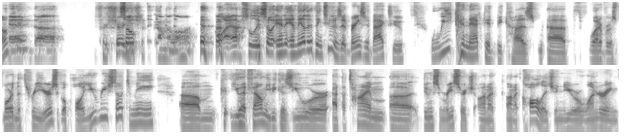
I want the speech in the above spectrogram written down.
Okay. And uh, for sure so, you should come along. Well absolutely. So and, and the other thing too is it brings me back to we connected because uh, whatever was more than three years ago paul you reached out to me um, you had found me because you were at the time uh, doing some research on a on a college and you were wondering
